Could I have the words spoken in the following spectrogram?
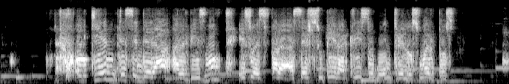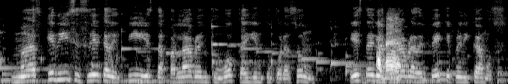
¿O quién descenderá al abismo? Eso es para hacer subir a Cristo de entre los muertos. Mas, ¿qué dice cerca de ti esta palabra en tu boca y en tu corazón? Esta es la Amén. palabra de fe que predicamos.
